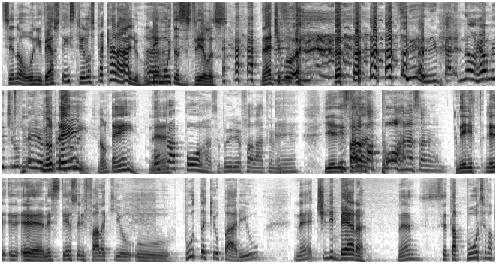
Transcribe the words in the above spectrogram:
Você não, o universo tem estrelas pra caralho. Não Ah. tem muitas estrelas. né? Tipo, E cara- não, realmente não tem. eu não tô pensando- tem. Não tem. Né? Ou pra porra, você poderia falar também. É. E ele Tem estrela fala. pra porra nessa merda. Nele, é, nesse texto ele fala que o, o puta que o pariu, né, te libera, né? Você tá puto, você fala,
